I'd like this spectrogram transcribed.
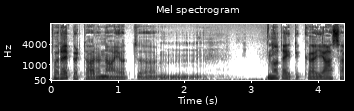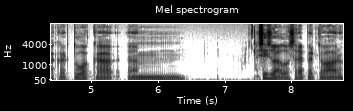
par repertuāru runājot. Um, Noteikti, ka jāsāk ar to, ka um, es izvēlos repertuāru,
